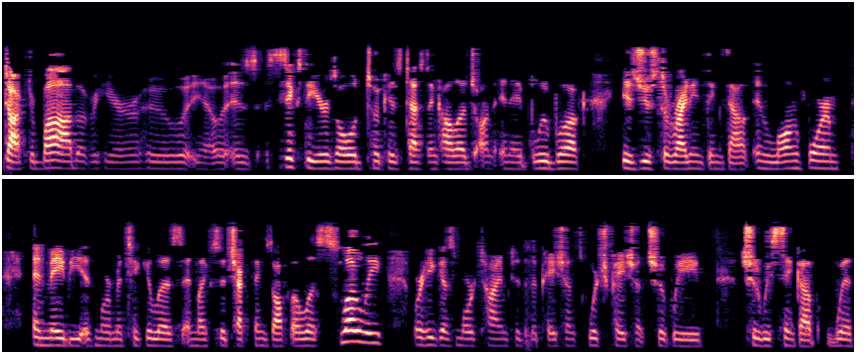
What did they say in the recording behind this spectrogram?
Dr. Bob over here, who, you know, is 60 years old, took his test in college on in a blue book, is used to writing things out in long form and maybe is more meticulous and likes to check things off the list slowly where he gives more time to the patients. Which patients should we, should we sync up with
